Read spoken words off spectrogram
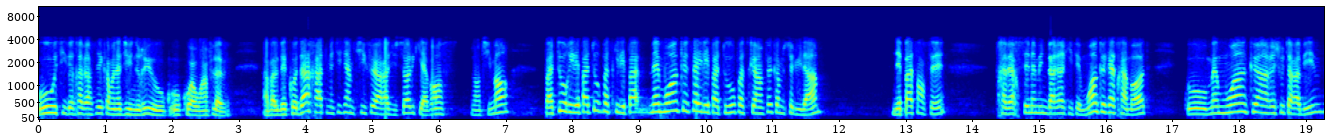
Ou s'il doit traverser, comme on a dit, une rue ou, ou quoi, ou un fleuve. Aval mais si c'est un petit feu à ras du sol qui avance gentiment, pas tour, il est pas tour parce qu'il est pas, même moins que ça, il est pas tour parce qu'un feu comme celui-là n'est pas censé traverser même une barrière qui fait moins que 4 amot, ou même moins qu'un reshut arabim,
